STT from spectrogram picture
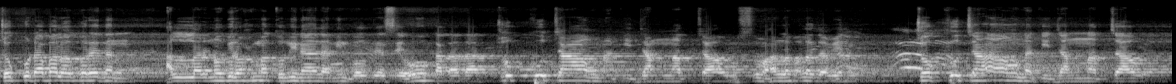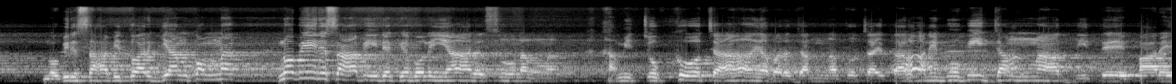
চক্ষুটা ভালো করে দেন। আল্লাহর নবী রহমাতুল্লিল আলামিন বলতেছে, ও কাদাদা চক্ষু চাও নাকি জান্নাত চাও? সুবহানাল্লাহ বলা যাবে না। চক্ষু চাও নাকি জান্নাত চাও? নবীর সাহাবি তো আর জ্ঞান কম না। নবীর সাহাবী ডেকে বলি ইয়া রাসূলুল্লাহ আমি চক্ষু চাই আবার জান্নাত চাই। তার মানে নবী জান্নাত দিতে পারে।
